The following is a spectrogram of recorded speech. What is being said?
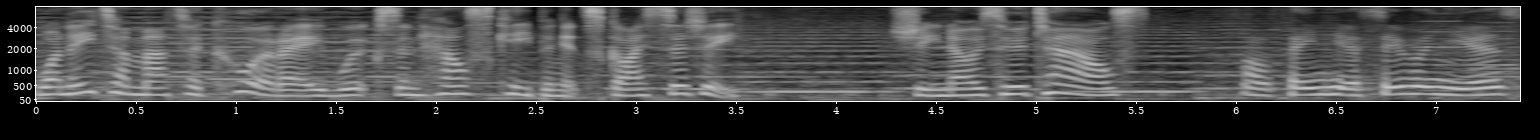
Juanita Matakuare works in housekeeping at Sky City. She knows her towels. I've been here seven years.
